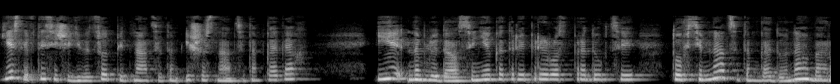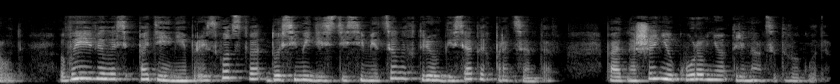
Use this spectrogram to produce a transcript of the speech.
Если в 1915 и 1916 годах и наблюдался некоторый прирост продукции, то в 1917 году, наоборот – выявилось падение производства до 77,3% по отношению к уровню 2013 года.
